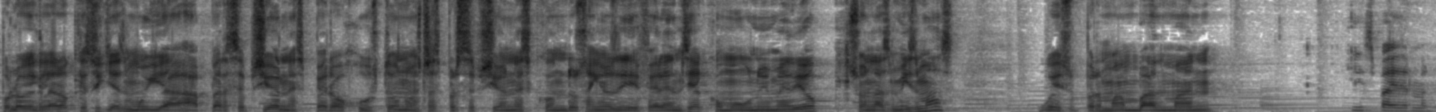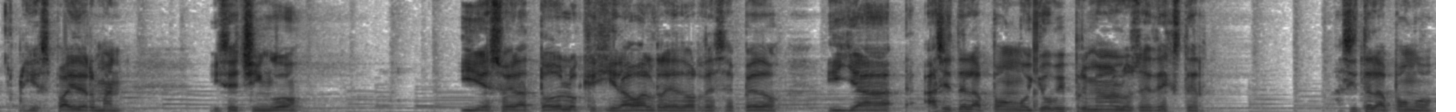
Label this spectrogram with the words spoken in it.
Por lo que claro que eso ya es muy a, a percepciones, pero justo nuestras percepciones con dos años de diferencia, como uno y medio, son las mismas. Güey, Superman, Batman Y Spider-Man. y Spider-Man. Y se chingó. Y eso era todo lo que giraba alrededor de ese pedo. Y ya, así te la pongo. Yo vi primero a los de Dexter. Así te la pongo.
